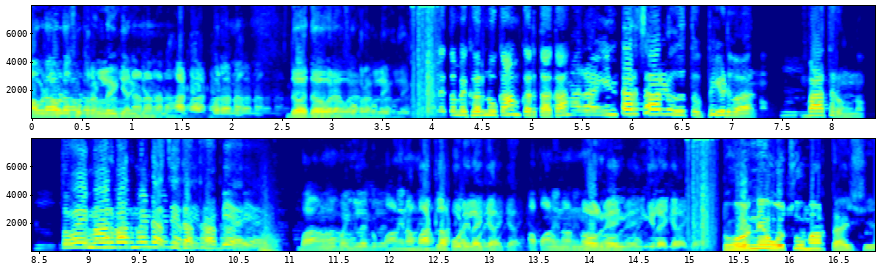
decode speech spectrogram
આવડા આવડા છોકરાને લઈ ગયા નાના નાના આઠ આઠ વરાના દસ દસ વરા છોકરાને લઈ ગયા. એટલે તમે ઘરનું કામ કરતા હતા? મારા ઇન્ટર ચાલુ હતું ભીડવાનું બાથરૂમનું તો એ માર બાર માંડ્યા સીધા ધાબે બાણું ભાંગી લાગ્યું પાણીના માટલા ફોડી લાગ્યા આ પાણીના નળ રે ભાંગી લાગ્યા. ઢોરને ઓછું મારતા છે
